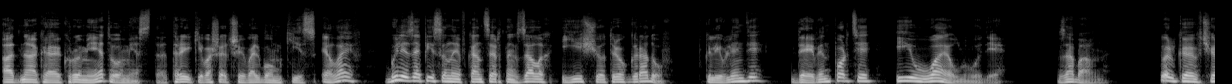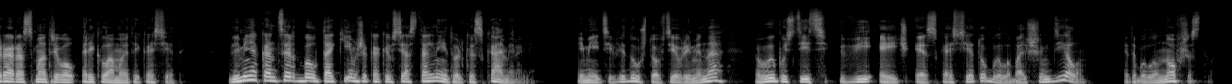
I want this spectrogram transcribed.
Однако, кроме этого места, треки, вошедшие в альбом Kiss Alive, были записаны в концертных залах еще трех городов Кливленде, Дэвенпорте и Уайлдвуде. Забавно. Только вчера рассматривал рекламу этой кассеты. Для меня концерт был таким же, как и все остальные, только с камерами. Имейте в виду, что в те времена выпустить VHS-кассету было большим делом. Это было новшество.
